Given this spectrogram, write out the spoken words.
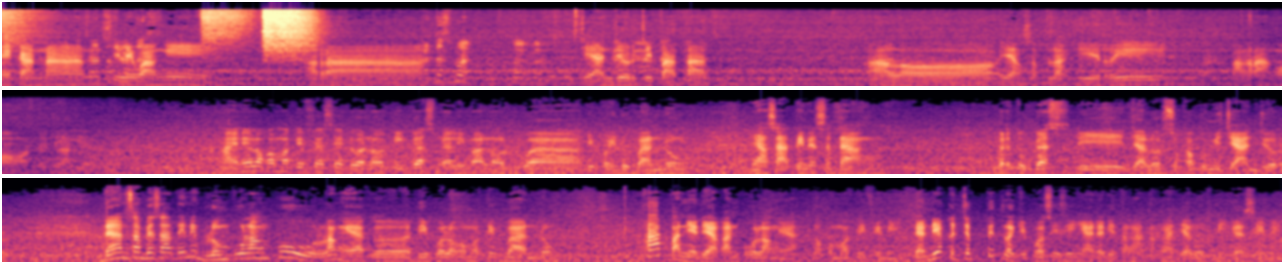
Ini kanan Siliwangi arah Cianjur Cipatat. Kalau yang sebelah kiri Pangrango tujuan Bogor. Nah ini lokomotif CC 203 9502 di Poindu Bandung yang saat ini sedang bertugas di jalur Sukabumi Cianjur. Dan sampai saat ini belum pulang-pulang ya ke di lokomotif Bandung. Kapan ya dia akan pulang ya lokomotif ini? Dan dia kejepit lagi posisinya ada di tengah-tengah jalur 3 sini.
